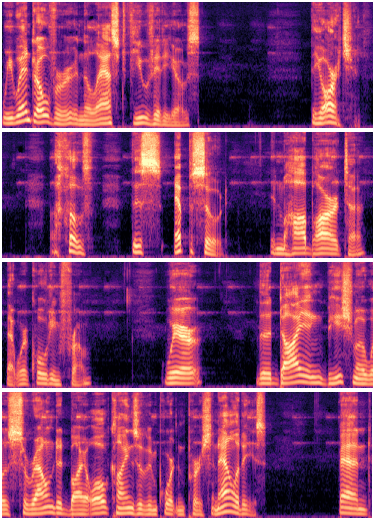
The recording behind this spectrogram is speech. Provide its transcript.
We went over in the last few videos the origin of this episode in Mahabharata that we're quoting from, where the dying Bhishma was surrounded by all kinds of important personalities. And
